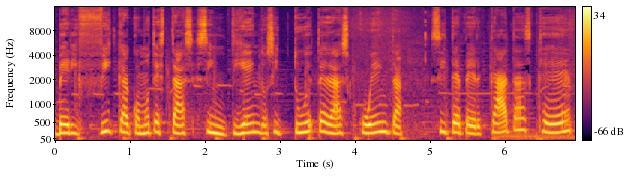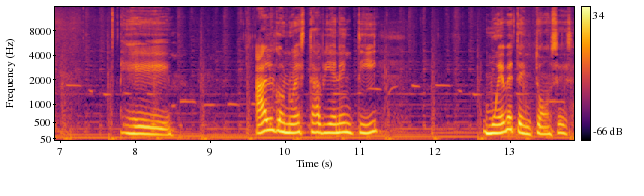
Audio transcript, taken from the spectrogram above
verifica cómo te estás sintiendo, si tú te das cuenta, si te percatas que eh, algo no está bien en ti, muévete entonces,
